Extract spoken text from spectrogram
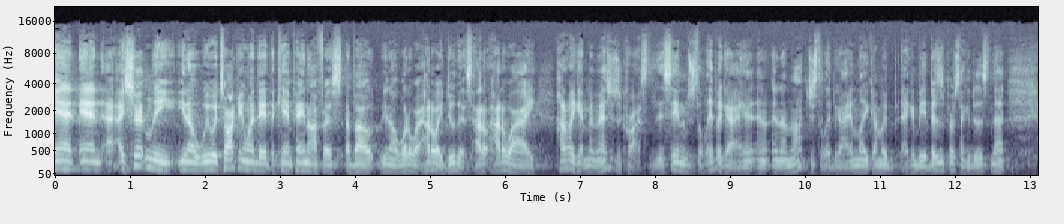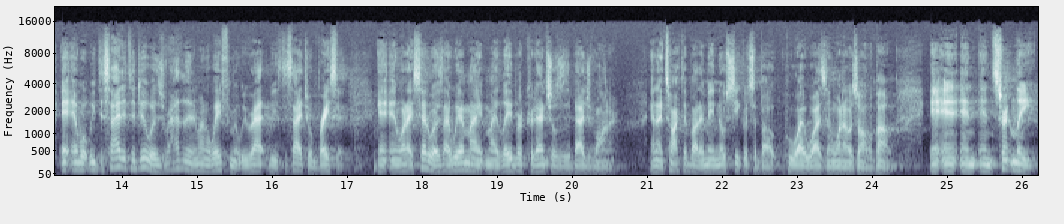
and, and I certainly, you know, we were talking one day at the campaign office about, you know, what do I, how do I do this? How do, how do I, how do I get my message across? They're saying I'm just a labor guy, and, and I'm not just a labor guy. I'm like, I'm a, I can be a business person, I can do this and that. And, and what we decided to do is rather than run away from it, we, we decided to embrace it. And, and what I said was, I wear my, my labor credentials as a badge of honor. And I talked about, I made no secrets about who I was and what I was all about. And, and, and certainly,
